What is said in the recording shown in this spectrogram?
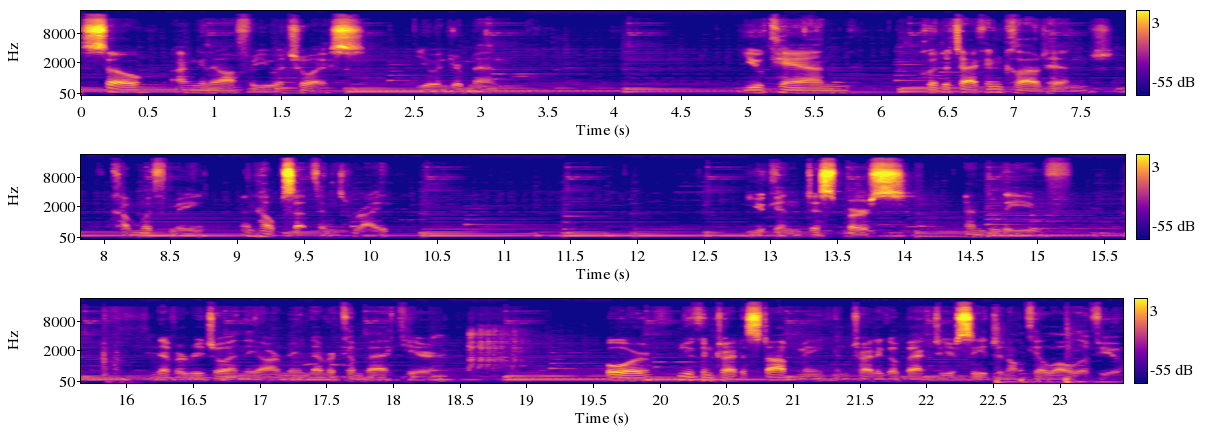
So, I'm going to offer you a choice, you and your men. You can quit attacking Cloudhenge, come with me, and help set things right. You can disperse and leave, never rejoin the army, never come back here. Or you can try to stop me and try to go back to your siege, and I'll kill all of you.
